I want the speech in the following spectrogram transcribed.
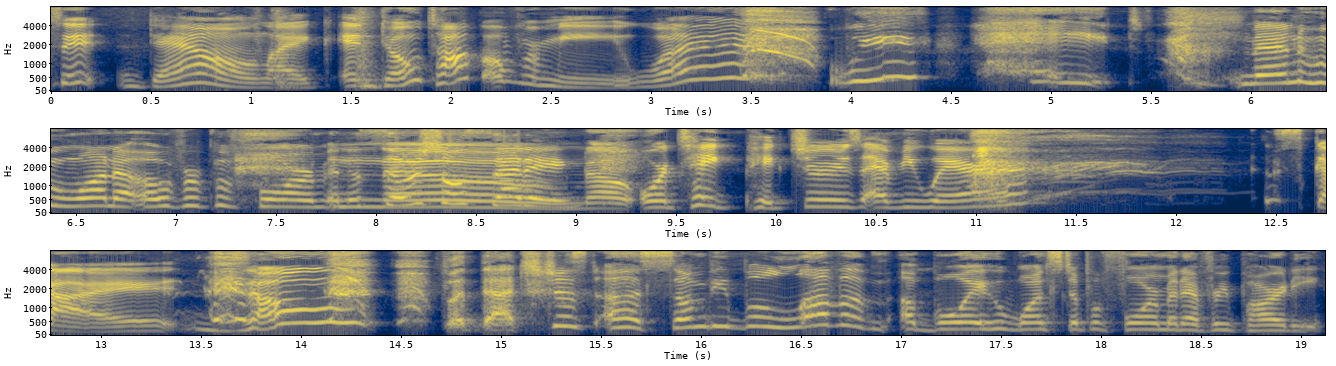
sit down like and don't talk over me what we hate men who want to overperform in a No, social setting. No, or take pictures everywhere. this guy, don't. But that's just us. Some people love a, a boy who wants to perform at every party.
